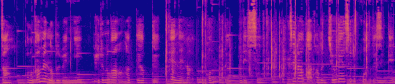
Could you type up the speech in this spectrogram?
じゃん。この画面の部分にフィルムが貼ってあって丁寧な梱包で嬉しい。こちらが多分充電するコードですね。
